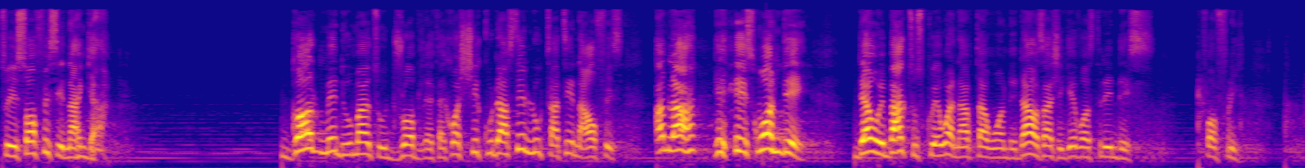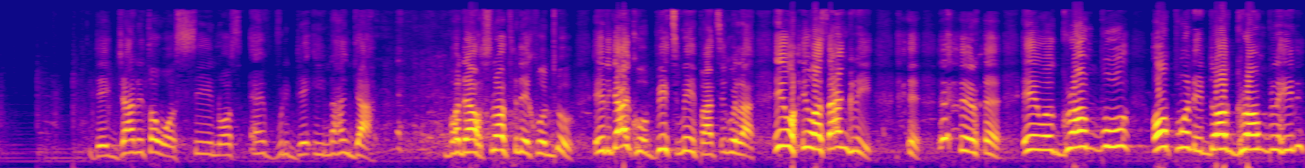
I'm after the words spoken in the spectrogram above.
to his office in anger God made the woman to drop letter because she could have still looked at it in her office. I'm like, it's one day. Then we back to square one after one day. That was how she gave us three days for free. The janitor was seeing us every day in anger. But there was nothing they could do. If the guy could beat me in particular, he, he was angry. he would grumble, open the door grumbling,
